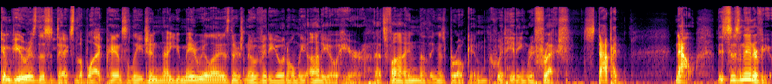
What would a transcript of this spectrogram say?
Welcome, viewers. This is Dex of the Black Pants Legion. Now, you may realize there's no video and only audio here. That's fine. Nothing is broken. Quit hitting refresh. Stop it. Now, this is an interview.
